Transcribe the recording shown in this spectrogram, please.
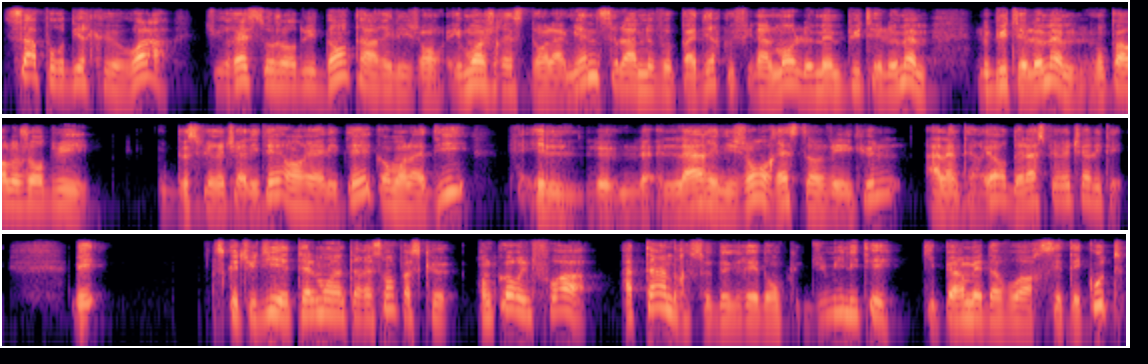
Ça pour dire que voilà, tu restes aujourd'hui dans ta religion et moi je reste dans la mienne, cela ne veut pas dire que finalement le même but est le même. Le but est le même. On parle aujourd'hui de spiritualité, en réalité, comme on l'a dit, la religion reste un véhicule à l'intérieur de la spiritualité. Mais ce que tu dis est tellement intéressant parce que, encore une fois, atteindre ce degré donc d'humilité qui permet d'avoir cette écoute,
